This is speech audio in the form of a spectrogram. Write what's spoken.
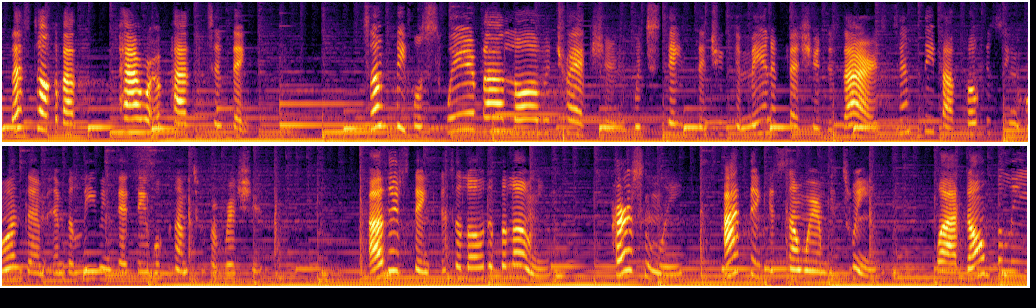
let's talk about the power of positive thinking. Some people swear by law of attraction, which states that you can manifest your desires simply by focusing on them and believing that they will come to fruition. Others think it's a load of baloney. Personally, I think it's somewhere in between. While I don't believe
